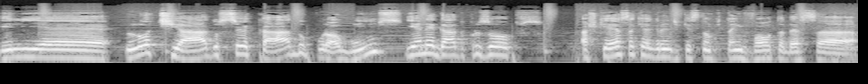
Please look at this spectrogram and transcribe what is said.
ele é loteado, cercado por alguns e é negado para os outros. Acho que essa que é a grande questão que está em volta dessa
